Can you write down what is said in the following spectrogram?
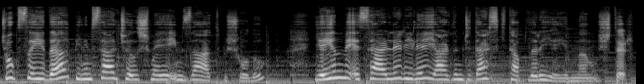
çok sayıda bilimsel çalışmaya imza atmış olup yayın ve eserler ile yardımcı ders kitapları yayınlanmıştır.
